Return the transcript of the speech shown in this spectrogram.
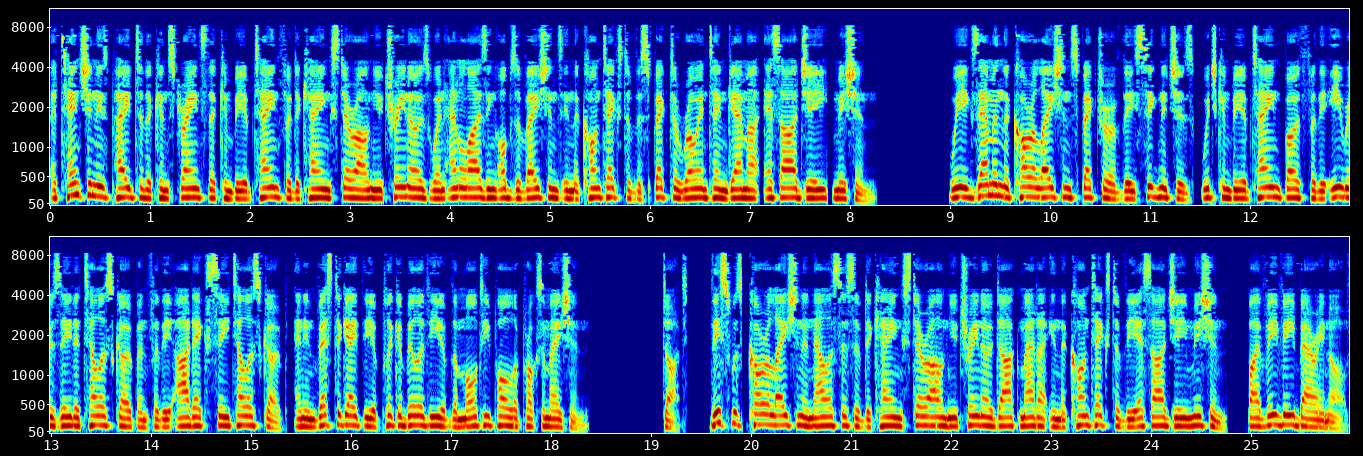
Attention is paid to the constraints that can be obtained for decaying sterile neutrinos when analyzing observations in the context of the Spectre Roentgen Gamma (SRG) mission. We examine the correlation spectra of these signatures, which can be obtained both for the eROSITA telescope and for the ART-XC telescope, and investigate the applicability of the multipole approximation. This was Correlation Analysis of Decaying Sterile Neutrino Dark Matter in the Context of the SRG Mission, by V. V. Barinov.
